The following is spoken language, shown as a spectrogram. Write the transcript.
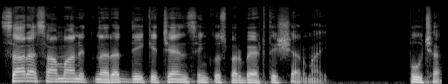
सारा सामान इतना रद्दी कि चैन सिंह को उस पर बैठते शर्म आई। पूछा,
